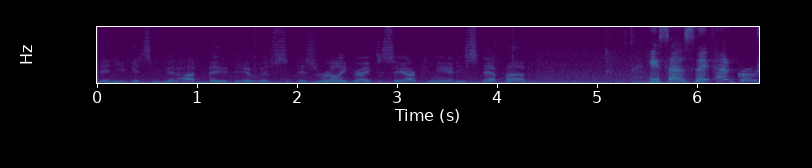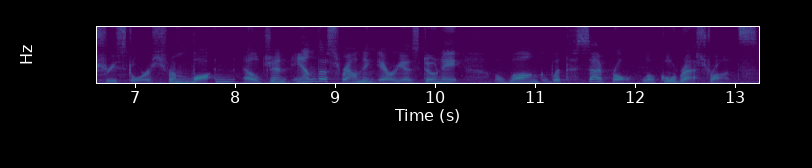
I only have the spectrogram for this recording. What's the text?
then you get some good hot food. It was, it's really great to see our community step up. He says they've had grocery stores from Lawton, Elgin, and the surrounding areas donate, along with several local restaurants.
